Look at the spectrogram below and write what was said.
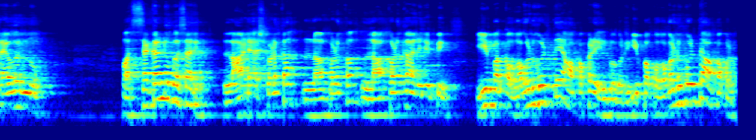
డ్రైవర్ను సెకండ్ ఒకసారి లా డాష్ కొడక లా కొడక లా కొడక అని చెప్పి ఈ పక్క ఒకడు కొడితే ఆ పక్కడ ఇంకొకడు ఈ పక్క ఒకడు కొడితే ఆ పక్కడు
